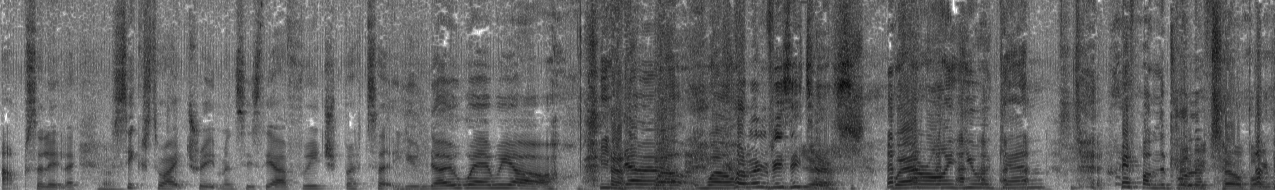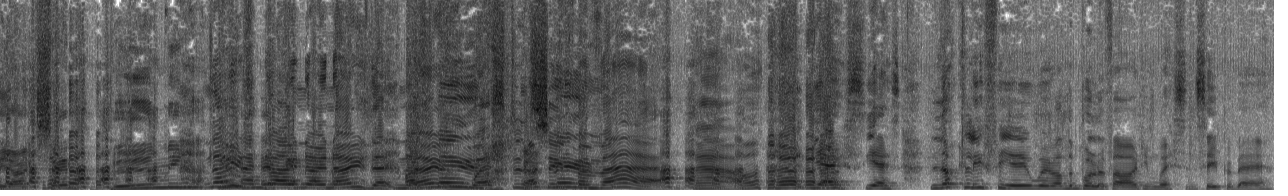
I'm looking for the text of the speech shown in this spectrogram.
Absolutely. Yeah. Six to eight treatments is the average, but uh, you know where we are. You know, Well- well- come and visit Yes. us. Where are you again? We're on the Can you tell by the accent? Birmingham. No, no, no, no, that no. Weston-super-Mare now. yes, yes. Luckily for you, we're on the boulevard in Weston-super-Mare.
